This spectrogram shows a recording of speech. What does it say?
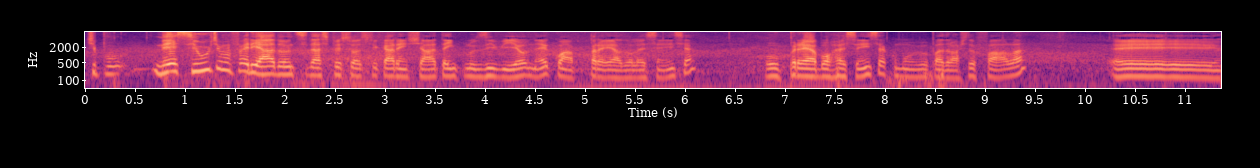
tipo, nesse último feriado, antes das pessoas ficarem chatas, inclusive eu, né, com a pré-adolescência, ou pré-aborrecência, como meu padrasto fala, é...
